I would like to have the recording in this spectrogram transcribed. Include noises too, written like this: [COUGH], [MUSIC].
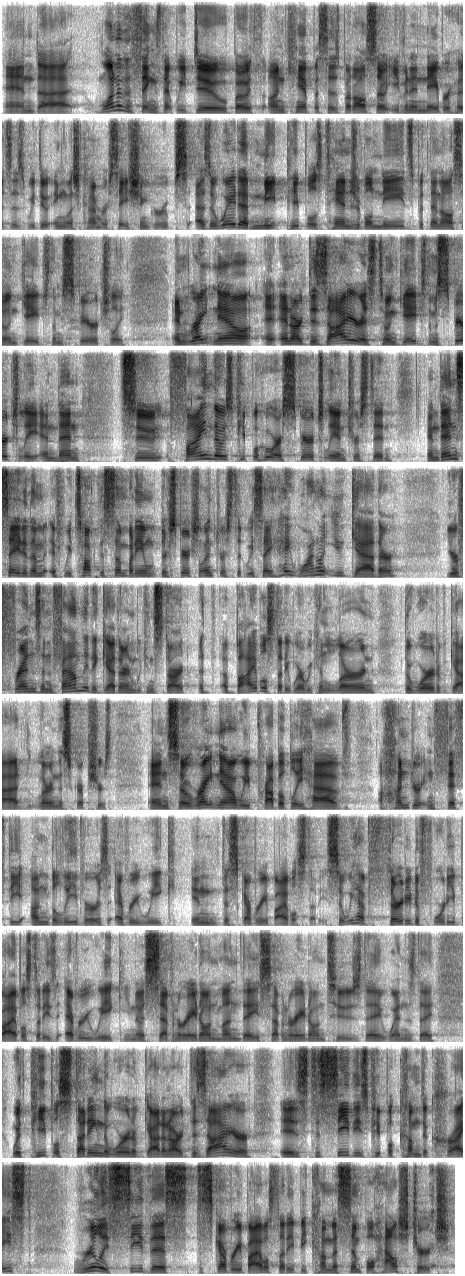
And uh, one of the things that we do, both on campuses but also even in neighborhoods, is we do English conversation groups as a way to meet people's tangible needs, but then also engage them spiritually. And right now, and our desire is to engage them spiritually and then to find those people who are spiritually interested and then say to them, if we talk to somebody and they're spiritually interested, we say, hey, why don't you gather your friends and family together and we can start a, a, Bible study where we can learn the Word of God, learn the Scriptures. And so right now we probably have 150 unbelievers every week in Discovery Bible studies. So we have 30 to 40 Bible studies every week, you know, seven or eight on Monday, seven or eight on Tuesday, Wednesday, with people studying the Word of God. And our desire is to see these people come to Christ, really see this Discovery Bible study become a simple house church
